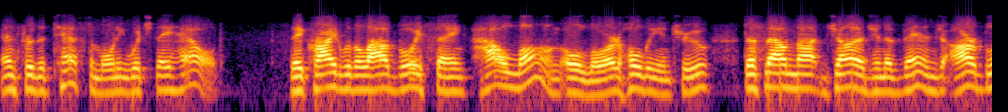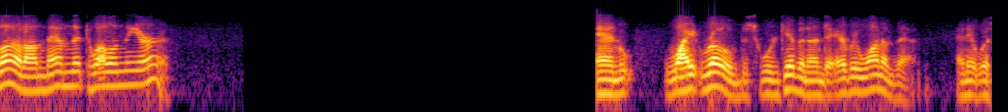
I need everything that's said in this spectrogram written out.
and for the testimony which they held. They cried with a loud voice, saying, How long, O Lord, holy and true, dost thou not judge and avenge our blood on them that dwell on the earth? And white robes were given unto every one of them, and it was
